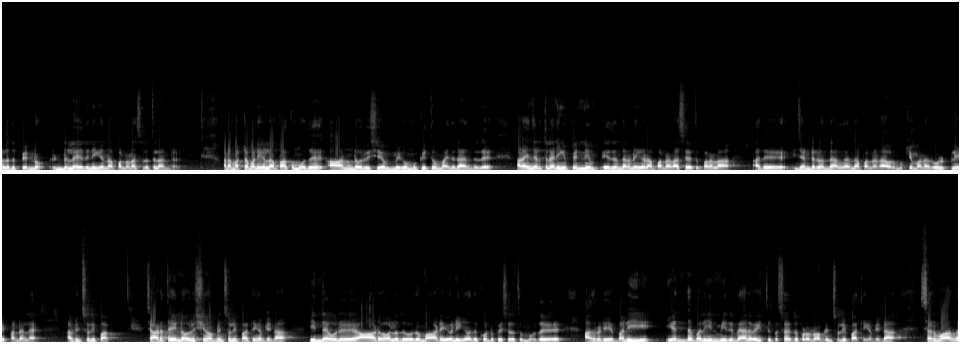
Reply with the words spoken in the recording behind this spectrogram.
அல்லது பெண்ணோ ரெண்டில் எது நீங்கள் என்ன பண்ணனா செலுத்தலான்றார். ஆனால் மற்ற பலிகள்லாம் பார்க்கும்போது ஆண்ட ஒரு விஷயம் மிகவும் முக்கியத்துவம் வாய்ந்ததாக இருந்தது. ஆனால் இந்த இடத்துல நீங்கள் பெண்ணும் எது இருந்தாலும் நீங்கள் என்ன பண்ணலாம் சேர்த்து பண்ணலாம். அது ஜெண்டர் வந்து அங்கே என்ன பண்ணலன்னா ஒரு முக்கியமான ரோல் ப்ளே பண்ணலை அப்படின்னு சொல்லி பார்க்கும். ஸோ அடுத்த என்ன ஒரு விஷயம் அப்படின்னு சொல்லி பார்த்தீங்க அப்படின்னா இந்த ஒரு ஆடோ அல்லது ஒரு மாடையோ நீங்கள் வந்து கொண்டு போய் செலுத்தும் போது அதனுடைய பலி எந்த பலியின் மீது மேலே வைத்து இப்போ செலுத்தப்படணும் அப்படின்னு சொல்லி பார்த்தீங்க அப்படின்னா சர்வாங்க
